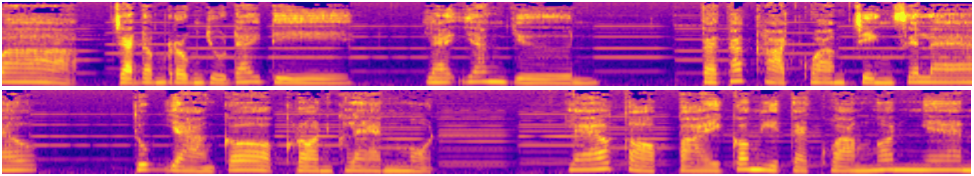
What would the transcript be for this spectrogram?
ว่าจะดำรงอยู่ได้ดี และยั่งยืน แต่ถ้าขาดความจริงเสียแล้ว ทุกอย่างก็คลอนแคลนหมด แล้วต่อไปก็มีแต่ความง่อนแง่น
